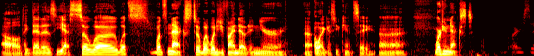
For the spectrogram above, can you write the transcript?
I'll take that as yes. So, uh, what's what's next? So, what what did you find out in your? Uh, oh, I guess you can't say. Uh, where to next? Morrison,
